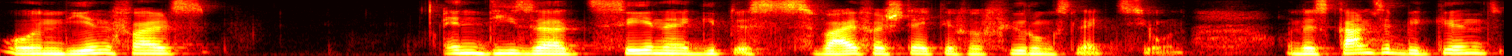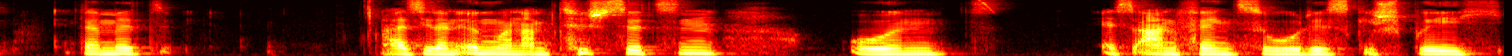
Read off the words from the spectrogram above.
Und jedenfalls in dieser Szene gibt es zwei versteckte Verführungslektionen. Und das Ganze beginnt damit, als sie dann irgendwann am Tisch sitzen und es anfängt so das Gespräch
